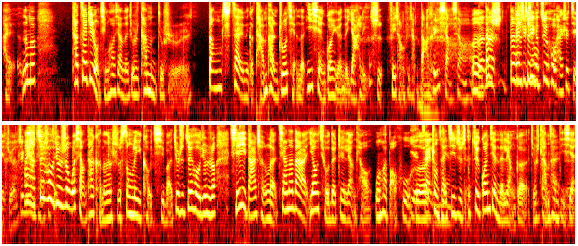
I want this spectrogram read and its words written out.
还那么，他在这种情况下呢，就是他们就是当在那个谈判桌前的一线官员的压力是非常非常大的。可以想象哈。嗯但是但是这个最后还是解决了。这个哎呀，最后就是说，我想他可能是松了一口气吧。就是最后就是说，协议达成了，加拿大要求的这两条文化保护和仲裁机制，这个最关键的两个就是谈判底线。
